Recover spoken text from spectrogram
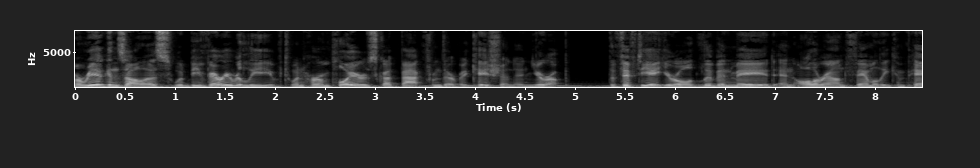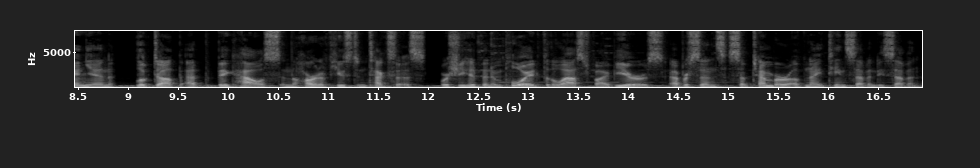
Maria Gonzalez would be very relieved when her employers got back from their vacation in Europe. The 58 year old live in maid and all around family companion looked up at the big house in the heart of Houston, Texas, where she had been employed for the last five years, ever since September of 1977.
